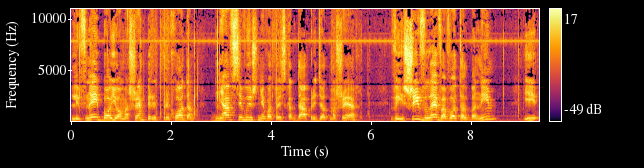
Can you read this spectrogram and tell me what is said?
лифней боем Ашем перед приходом Дня Всевышнего, то есть когда придет Машех, Вейшив лева вот албаним, и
